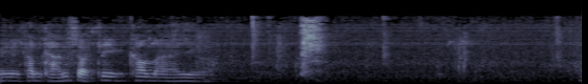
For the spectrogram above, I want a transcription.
มีคำถามสดที่เข้ามาอยู่ คำ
